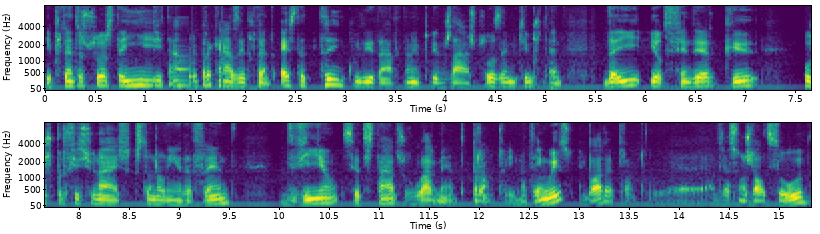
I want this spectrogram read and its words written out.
e portanto as pessoas têm evitado ir para casa. E portanto, esta tranquilidade que também podemos dar às pessoas é muito importante. Daí eu defender que os profissionais que estão na linha da frente deviam ser testados regularmente. Pronto, e mantenho isso, embora, pronto, eh, a Direção-Geral de Saúde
